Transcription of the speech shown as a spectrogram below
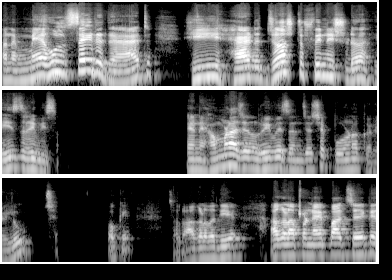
અને Mehul said that he had just finished his revision એને હમણાં જ એનું રિવિઝન જે છે, પૂર્ણ કરેલું છે. ઓકે ચાલો આગળ વધીએ. આગળ આપણને આપ્યા છે કે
